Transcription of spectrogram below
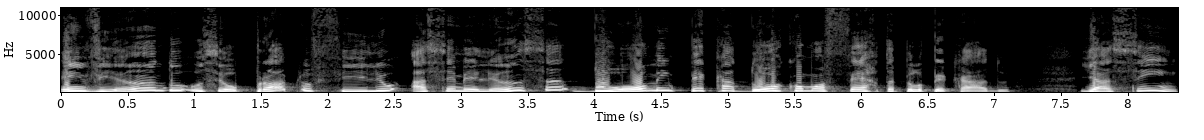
enviando o seu próprio filho à semelhança do homem pecador como oferta pelo pecado. E assim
